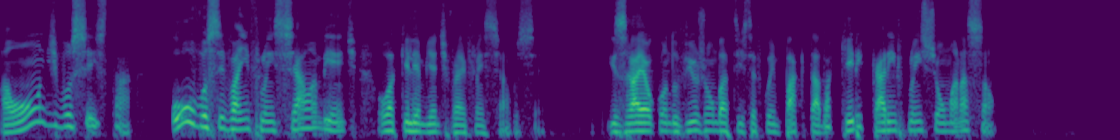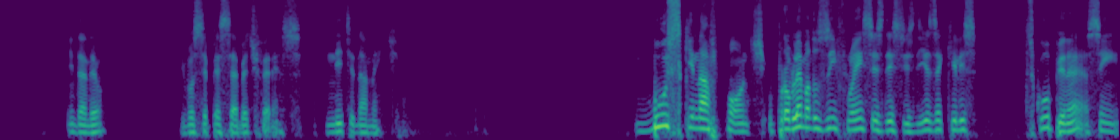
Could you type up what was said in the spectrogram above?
aonde você está, ou você vai influenciar o ambiente, ou aquele ambiente vai influenciar você. Israel, quando viu João Batista, ficou impactado. Aquele cara influenciou uma nação. Entendeu? E você percebe a diferença nitidamente. Busque na fonte. O problema dos influências desses dias é que eles, desculpe, né? Assim,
